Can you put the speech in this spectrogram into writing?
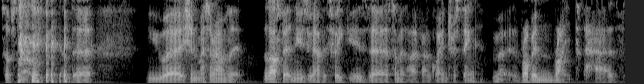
substance, and uh, you uh, shouldn't mess around with it. The last bit of news we have this week is uh, something that I found quite interesting. Robin Wright has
